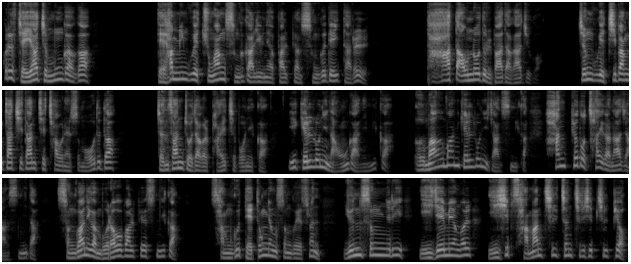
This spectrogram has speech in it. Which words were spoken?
그래서 제야 전문가가 대한민국의 중앙선거관리위원회가 발표한 선거 데이터를 다 다운로드를 받아가지고 전국의 지방자치단체 차원에서 모두 다 전산 조작을 파헤쳐 보니까 이 결론이 나온 거 아닙니까? 어마어마한 결론이지 않습니까? 한 표도 차이가 나지 않습니다. 선관위가 뭐라고 발표했습니까? 3구 대통령 선거에서는 윤석열이 이재명을 24만 7077표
